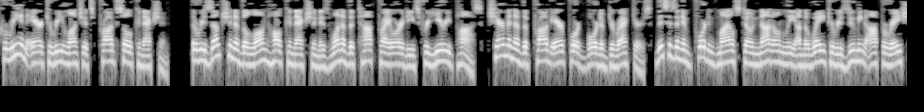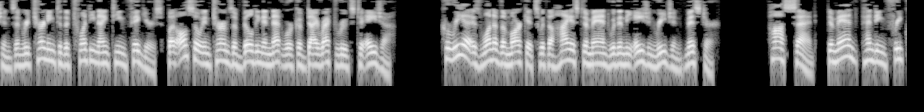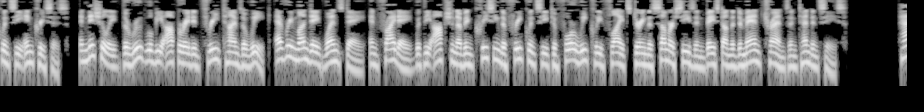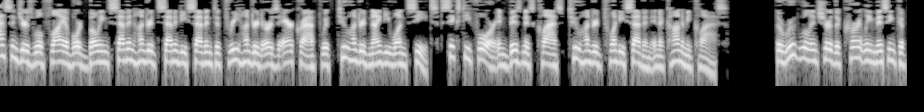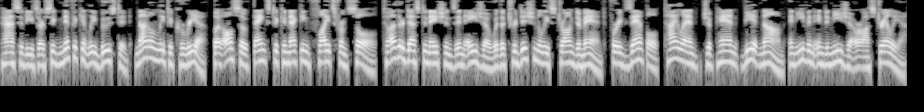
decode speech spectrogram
Korean Air to relaunch its Prague-Seoul connection. The resumption of the long-haul connection is one of the top priorities for Yuri Pos, chairman of the Prague Airport Board of Directors. This is an important milestone not only on the way to resuming operations and returning to the 2019 figures, but also in terms of building a network of direct routes to Asia. Korea is one of the markets with the highest demand within the Asian region, Mr. Pos said. Demand pending frequency increases. Initially, the route will be operated three times a week, every Monday, Wednesday, and Friday, with the option of increasing the frequency to four weekly flights during the summer season based on the demand trends and tendencies. Passengers will fly aboard Boeing 777-300 ERS aircraft with 291 seats 64 in business class, 227 in economy class. The route will ensure the currently missing capacities are significantly boosted, not only to Korea, but also, thanks to connecting flights from Seoul, to other destinations in Asia with a traditionally strong demand, for example, Thailand, Japan, Vietnam, and even Indonesia or Australia.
